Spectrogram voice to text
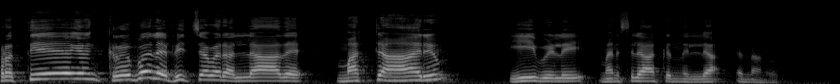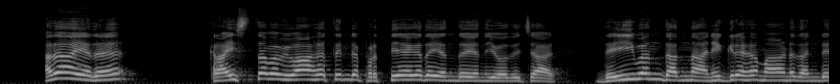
പ്രത്യേകം കൃപ ലഭിച്ചവരല്ലാതെ മറ്റാരും ഈ വിളി മനസ്സിലാക്കുന്നില്ല എന്നാണ് അതായത് ക്രൈസ്തവ വിവാഹത്തിന്റെ പ്രത്യേകത എന്ത് എന്ന് ചോദിച്ചാൽ ദൈവം തന്ന അനുഗ്രഹമാണ് തന്റെ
